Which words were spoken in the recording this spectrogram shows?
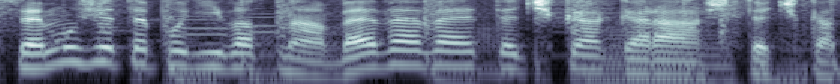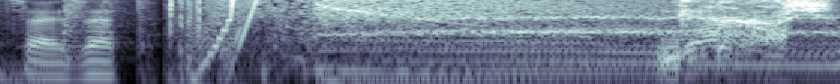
se můžete podívat na www.garage.cz. Garáž.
